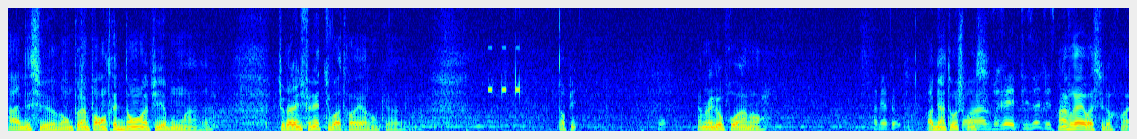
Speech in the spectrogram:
Ah, déçu, euh, on peut même pas rentrer dedans, et puis euh, bon, euh, tu regardes une fenêtre, tu vois à travers, donc euh, tant pis. Bon. Même la GoPro à la mort. À bientôt. À bientôt, je pense. Un vrai épisode, j'espère. Un vrai, ouais, celui-là. Ouais.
